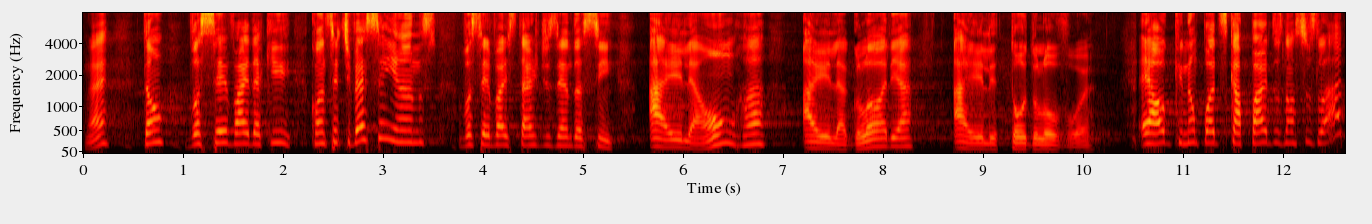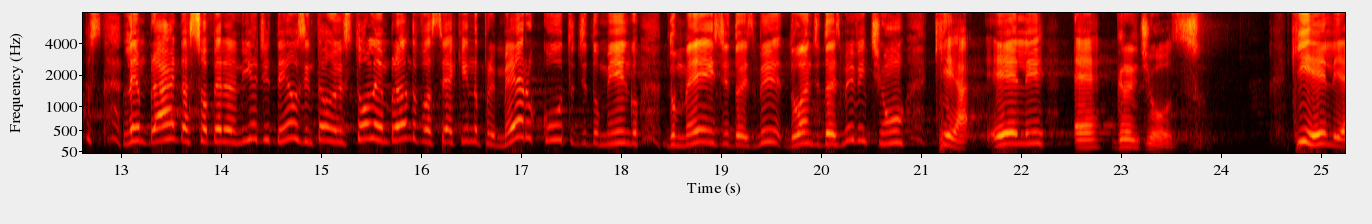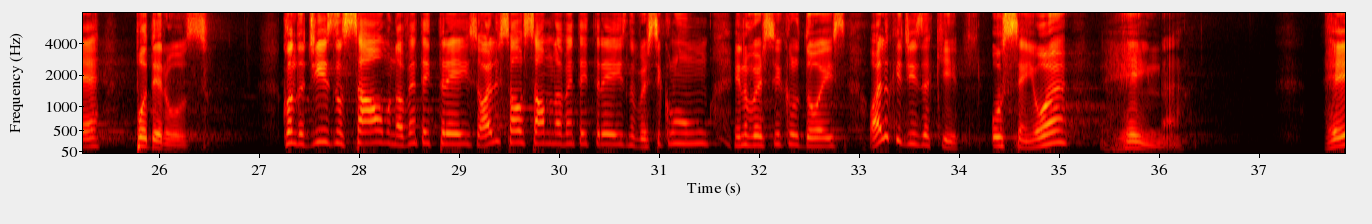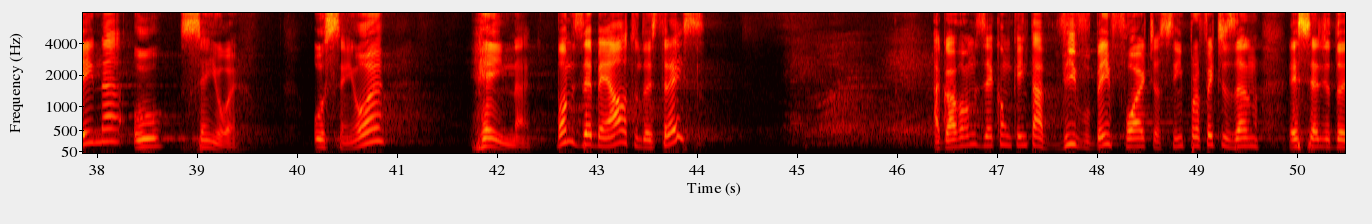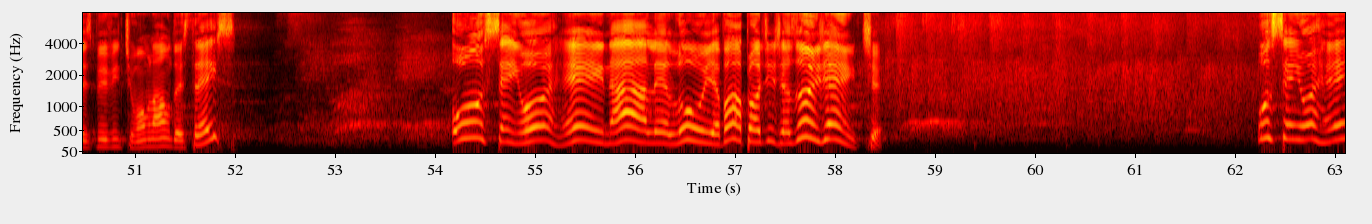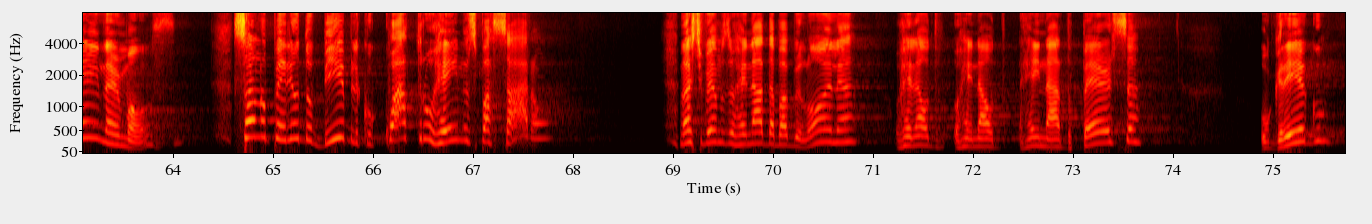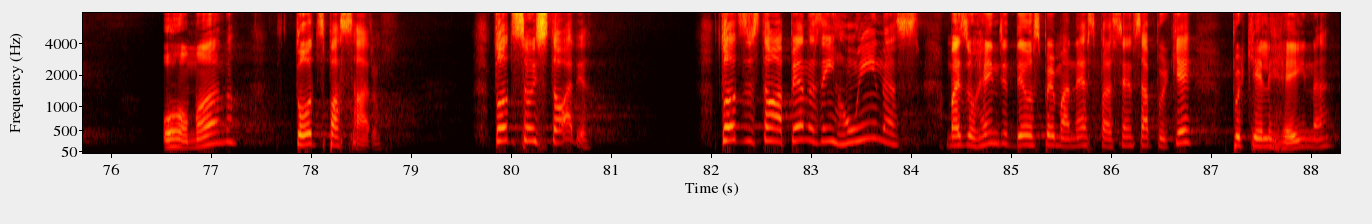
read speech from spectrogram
Né? Então, você vai daqui, quando você tiver 100 anos, você vai estar dizendo assim: a Ele a honra, a Ele a glória, a Ele todo louvor é algo que não pode escapar dos nossos lábios. Lembrar da soberania de Deus. Então, eu estou lembrando você aqui no primeiro culto de domingo do mês de 2000, do ano de 2021, que Ele é grandioso, que Ele é poderoso. Quando diz no Salmo 93, olha só o Salmo 93, no versículo 1 e no versículo 2, olha o que diz aqui: O Senhor reina. Reina o Senhor o Senhor reina. Vamos dizer bem alto, um, dois, três? Agora vamos dizer como quem está vivo, bem forte assim, profetizando esse ano de 2021. Vamos lá, um, dois, três? O Senhor reina, aleluia. Vamos aplaudir Jesus, gente? O Senhor reina, irmãos. Só no período bíblico, quatro reinos passaram. Nós tivemos o reinado da Babilônia, o reinado, o reinado, reinado persa, o grego, o romano, todos passaram. Todos são história. Todos estão apenas em ruínas, mas o reino de Deus permanece para sempre. Sabe por quê? Porque ele reina.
